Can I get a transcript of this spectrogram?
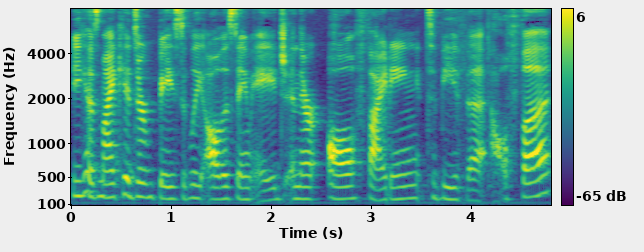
because my kids are basically all the same age and they're all fighting to be the alpha.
